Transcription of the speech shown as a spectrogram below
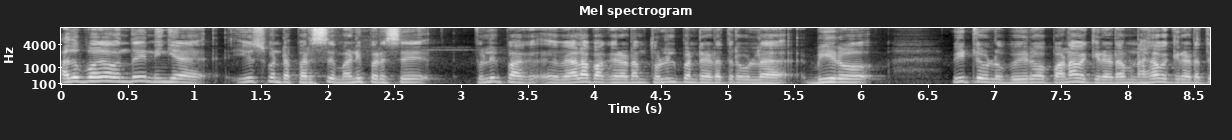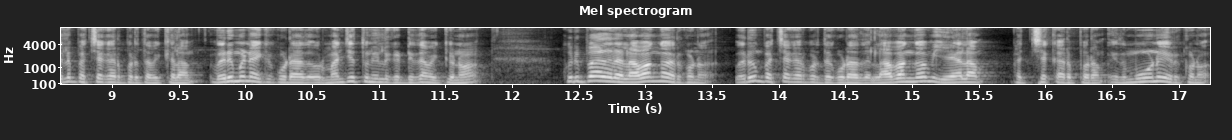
அதுபோக வந்து நீங்கள் யூஸ் பண்ணுற பர்ஸு மணி பர்ஸு தொழில் பார்க்க வேலை பார்க்குற இடம் தொழில் பண்ணுற இடத்துல உள்ள பீரோ வீட்டில் உள்ள பீரோ பணம் வைக்கிற இடம் நகை வைக்கிற இடத்துல பச்சை கற்பூரத்தை வைக்கலாம். வெறுமனே வைக்கக்கூடாது. ஒரு மஞ்சள் துணியில் கட்டி தான் வைக்கணும். குறிப்பாக அதில் லவங்கம் இருக்கணும். வெறும் பச்சை கற்பூரத்தை கூடாது. லவங்கம் ஏலம் பச்சை கற்பூரம். இது மூணும் இருக்கணும்.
